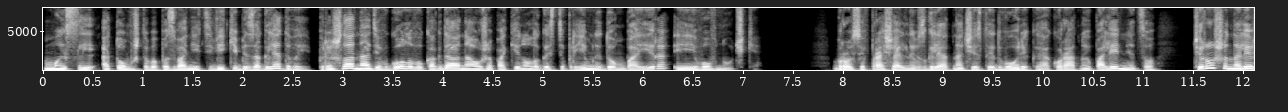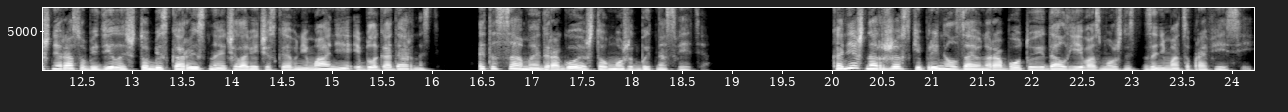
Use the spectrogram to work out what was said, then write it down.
Мысль о том, чтобы позвонить Вике Безоглядовой, пришла Наде в голову, когда она уже покинула гостеприимный дом Баира и его внучки. Бросив прощальный взгляд на чистый дворик и аккуратную поленницу, Чарушина лишний раз убедилась, что бескорыстное человеческое внимание и благодарность — это самое дорогое, что может быть на свете. Конечно, Ржевский принял Заю на работу и дал ей возможность заниматься профессией.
